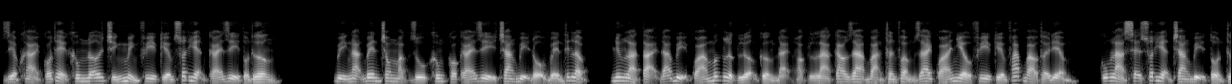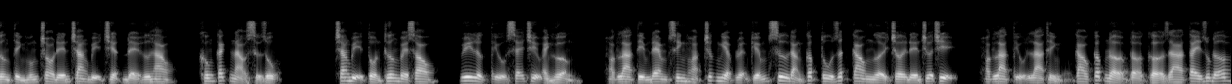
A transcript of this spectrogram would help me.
diệp khải có thể không nỡ chính mình phi kiếm xuất hiện cái gì tổn thương bị ngạn bên trong mặc dù không có cái gì trang bị độ bền thiết lập, nhưng là tại đã bị quá mức lực lượng cường đại hoặc là cao ra bản thân phẩm dai quá nhiều phi kiếm pháp bảo thời điểm, cũng là sẽ xuất hiện trang bị tổn thương tình huống cho đến trang bị triệt để hư hao, không cách nào sử dụng. Trang bị tổn thương về sau, uy lực tiểu sẽ chịu ảnh hưởng, hoặc là tìm đem sinh hoạt chức nghiệp luyện kiếm sư đẳng cấp tu rất cao người chơi đến chữa trị, hoặc là tiểu là thỉnh cao cấp nở tờ cờ ra tay giúp đỡ.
